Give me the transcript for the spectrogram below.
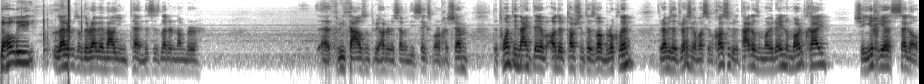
The Holy Letters of the Rebbe, Volume 10. This is letter number uh, 3376, Baruch Hashem. The 29th day of Adar Tavshin Tezvav, Brooklyn. The Rebbe is addressing of Vasim Chosim with the titles of Moireinu Mordechai Sheyichya Segal.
